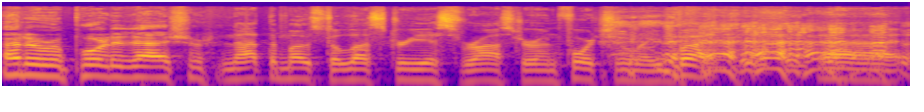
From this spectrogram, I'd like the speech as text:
Underreported Asher. Not the most illustrious roster, unfortunately, but uh,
